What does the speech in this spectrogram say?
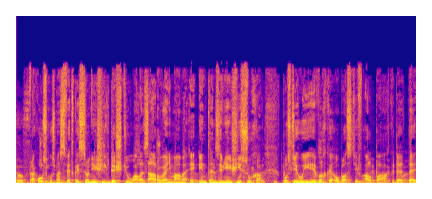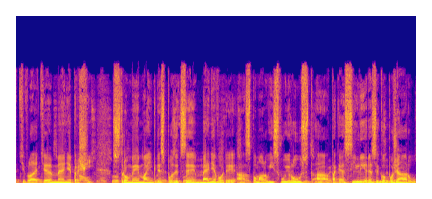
V Rakousku jsme svědky silnějších dešťů, ale zároveň máme i intenzivnější sucha. Postihují i vlhké oblasti v Alpách, kde teď v létě méně prší. Stromy mají k dispozici méně vody a zpomalují svůj růst a také sílí riziko požárů.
